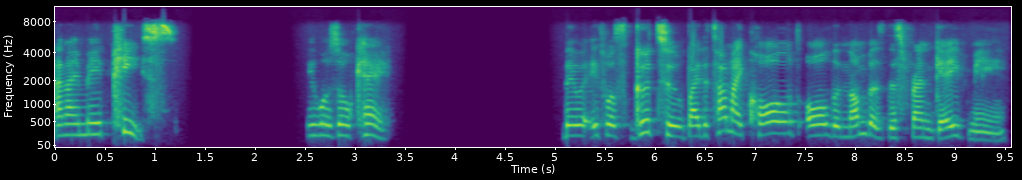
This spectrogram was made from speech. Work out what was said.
And I made peace. It was okay. Were, it was good to, by the time I called all the numbers this friend gave me,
